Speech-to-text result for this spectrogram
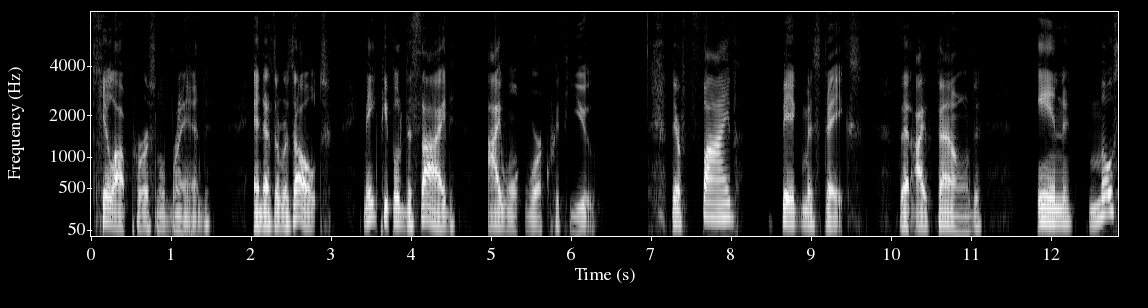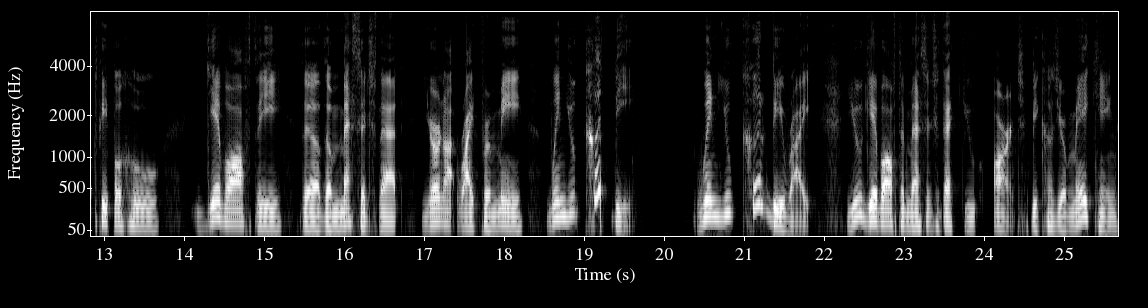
kill our personal brand, and as a result, make people decide, I won't work with you. There are five big mistakes that I found in most people who give off the the the message that you're not right for me when you could be. When you could be right you give off the message that you aren't because you're making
